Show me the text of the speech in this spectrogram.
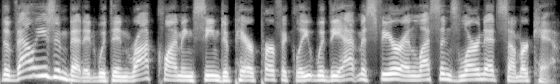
The values embedded within rock climbing seem to pair perfectly with the atmosphere and lessons learned at summer camp.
